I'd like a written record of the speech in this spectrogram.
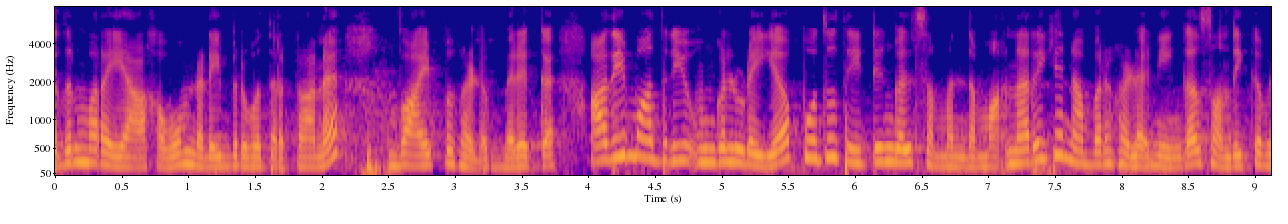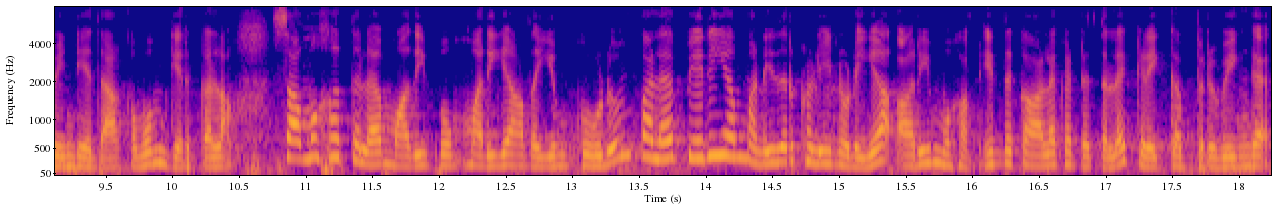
எதிர்மறையாகவும் நடைபெறுவதற்கான வாய்ப்புகளும் இருக்கு. அதே மாதிரி உங்களுடைய புது திட்டங்கள் சம்பந்தமாக நிறைய நபர்களை நீங்கள் சந்திக்க வேண்டியதாகவும் இருக்கலாம். சமூகத்தில் மதிப்பும் மரியாதையும் கூடும். பல பெரிய மனிதர்களினுடைய அறிமுகம் இந்த காலகட்டத்தில் கிடைக்கப்பெறுவீங்க.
